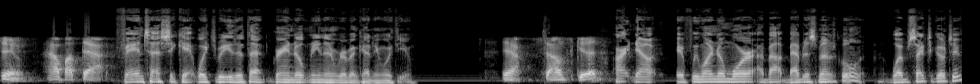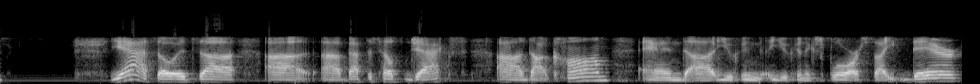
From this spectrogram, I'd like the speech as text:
soon. How about that? Fantastic. Can't wait to be at that grand opening and ribbon cutting with you. Yeah, sounds good. All right, now, if we want to know more about Baptist Medical, website to go to? Yeah, so it's uh, uh, uh, BaptistHealthJax. Uh, dot com and uh, you can you can explore our site there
